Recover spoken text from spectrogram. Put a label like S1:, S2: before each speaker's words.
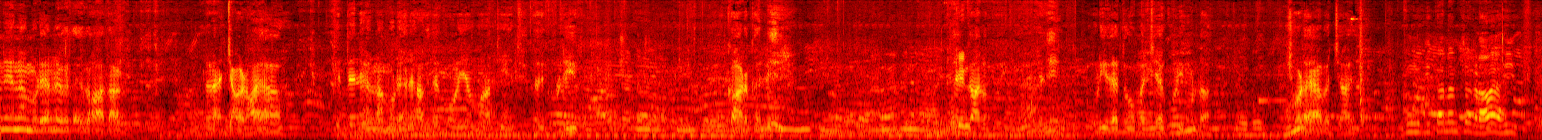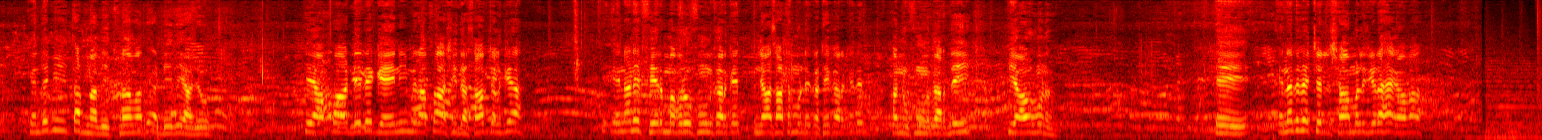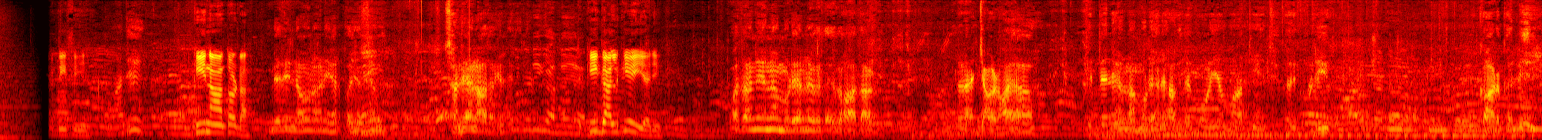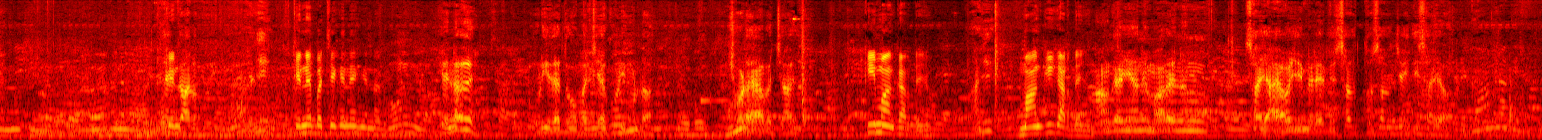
S1: ਨਹੀਂ ਇਹਨਾਂ ਮੁੰਡਿਆਂ ਨੇ ਕਿਤੇ ਰਾਤ ਆ ਲੜਾ ਝਗੜਾ ਆ, ਕਿਤੇ ਨੇ ਉਹਨਾਂ ਮੁੰਡਿਆਂ ਨੇ ਆ ਗੋਲੀਆਂ ਮਾਰਤੀਆਂ ਇੱਥੇ ਕਦੀ ਪੁਲੀ ਘਰ ਕੱਲੀ। ਇਹ ਗੱਲ ਹੋਈ ਜੀ ਕੁੜੀ ਦੇ ਦੋ ਬੱਚੇ, ਕੁੜੀ ਮੁੰਡਾ। ਛੋੜਾ ਬੱਚਾ
S2: ਫੋਨ ਕੀਤਾ ਇਹਨਾਂ ਨੂੰ, ਝਗੜਾ ਹੋਇਆ ਸੀ। ਕਹਿੰਦੇ ਵੀ ਧਰਨਾ ਦੇਖਣਾ ਵਾ ਤੇ ਅੱਡੇ ਤੇ ਆ ਜਾਓ। ਤੇ ਆਪਾਂ ਅੱਡੇ ਤੇ ਗਏ ਨਹੀਂ, ਮੇਰਾ ਭਰਾ ਸ਼ਹੀਦਾ ਸਾਹਿਬ ਚਲ ਗਿਆ। ਤੇ ਇਹਨਾਂ ਨੇ ਫਿਰ ਮਗਰੋਂ ਫੋਨ ਕਰਕੇ 50 60 ਮੁੰਡੇ ਇਕੱਠੇ ਕਰਕੇ ਤੇ ਸਾਨੂੰ ਫੋਨ ਕਰਦੇ ਸੀ ਵੀ ਆਓ ਹੁਣ। ਤੇ ਇਹਨਾਂ ਦੇ ਵਿੱਚ ਸ਼ਾਮਲ ਜਿਹੜਾ ਹੈਗਾ ਵਾ
S3: ਦੀ ਸੀ।
S1: ਹਾਂਜੀ
S3: ਕੀ ਨਾਂ ਤੁਹਾਡਾ?
S1: ਮੇਰੀ ਨੌਂ ਰਾਣੀ ਹਰਭਜਨ ਸਿੰਘ। ਸੰਧਿਆ ਲਾ ਸਕਦੇ
S3: ਤੇ ਕੀ ਗੱਲ ਕੀ ਹੋਈ ਆ ਜੀ?
S1: ਪਤਾ ਨਹੀਂ ਇਹਨਾਂ ਮੁੰਡਿਆਂ ਨੇ ਕਿਤੇ ਰਾਤ ਆ ਲੜਾ ਝਗੜਾ ਆ ਕਿਤੇ ਨੇ ਉਹਨਾਂ ਮੁੰਡਿਆਂ ਨੇ ਆ ਕੇ ਗੋਲੀਆਂ ਮਾਰਤੀਆਂ ਇੱਥੇ ਕਦੀ ਪੁਲੀ ਘਰ ਕੱਲੀ ਗੱਲ ਜੀ।
S3: ਕਿੰਨੇ ਬੱਚੇ ਕਿੰਨੇ ਕਿੰਨਾ
S1: ਇਹਨਾਂ ਦੇ ਕੁੜੀ ਦੇ ਦੋ ਬੱਚੇ ਕੁੜੀ ਮੁੰਡਾ। ਛੋੜਾ ਜਿਹਾ ਬੱਚਾ ਹੈ
S3: ਕੀ ਮੰਗ ਕਰਦੇ ਜੋ?
S1: ਹਾਂਜੀ।
S3: ਮੰਗ ਕੀ ਕਰਦੇ ਜੋ?
S1: ਮੰਗ ਆਈਆਂ ਨੇ ਮਾਰੇ ਇਹਨਾਂ ਨੂੰ ਸਜ਼ਾ ਇਹੋ ਜੀ ਮਿਲੇ ਵੀ ਸਖਤ ਤੋਂ ਸਖਤ ਚਾਹੀਦੀ ਸਜ਼ਾ।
